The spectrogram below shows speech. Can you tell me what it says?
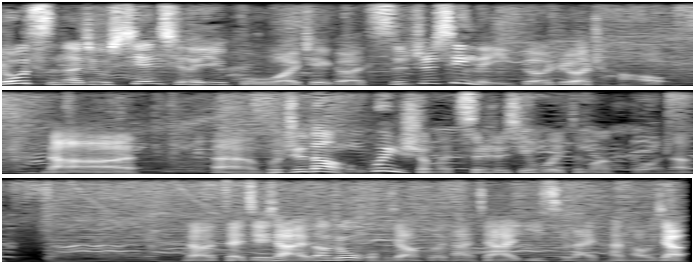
由此呢，就掀起了一股这个辞职信的一个热潮。那，呃，不知道为什么辞职信会这么火呢？那在接下来当中，我们将和大家一起来探讨一下。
